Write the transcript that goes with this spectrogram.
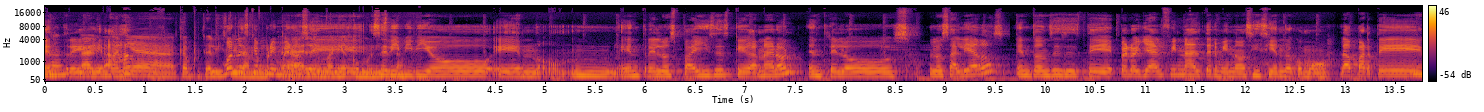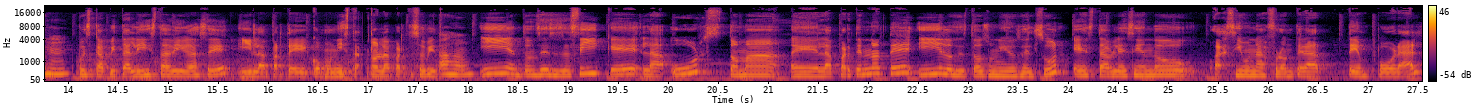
entre la Alemania capitalista. Bueno, es que primero se, se, dividió en, mm, entre los países que ganaron, entre los, los aliados. Entonces, este, pero ya al final terminó sí siendo como la parte pues capitalista, dígase, y la parte comunista, o la parte soviética. Y entonces es así que la URSS toma eh, la parte norte y los Estados Unidos el sur, estableciendo así una frontera temporal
